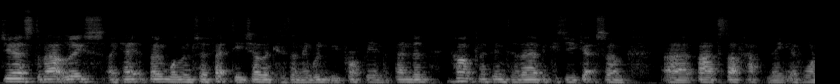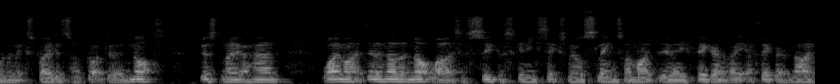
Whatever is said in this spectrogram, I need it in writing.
just about loose okay? I don't want them to affect each other because then they wouldn't be properly independent. Can't clip into there because you get some uh, bad stuff happening if one of them exploded so I've got to do a knot. Just an overhand. Why might I do another knot? Well it's a super skinny six mil sling so I might do a figure of eight a figure of nine.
